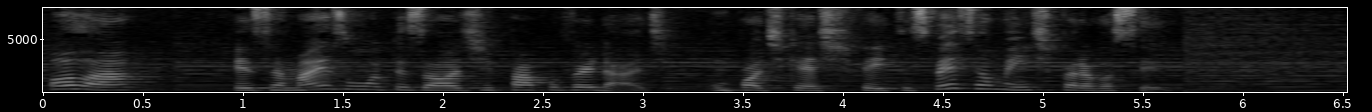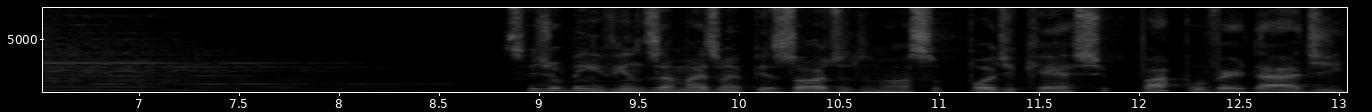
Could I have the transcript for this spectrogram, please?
Olá! Esse é mais um episódio de Papo Verdade, um podcast feito especialmente para você. Sejam bem-vindos a mais um episódio do nosso podcast Papo Verdade.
